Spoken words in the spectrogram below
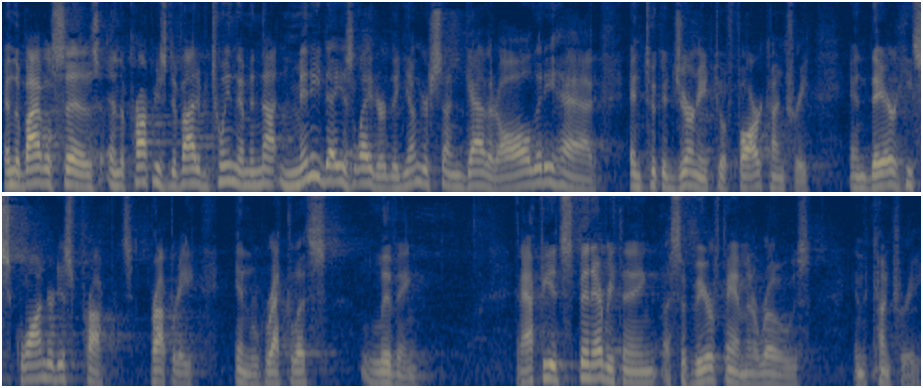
And the Bible says, and the property is divided between them. And not many days later, the younger son gathered all that he had and took a journey to a far country. And there he squandered his property in reckless living. And after he had spent everything, a severe famine arose in the country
